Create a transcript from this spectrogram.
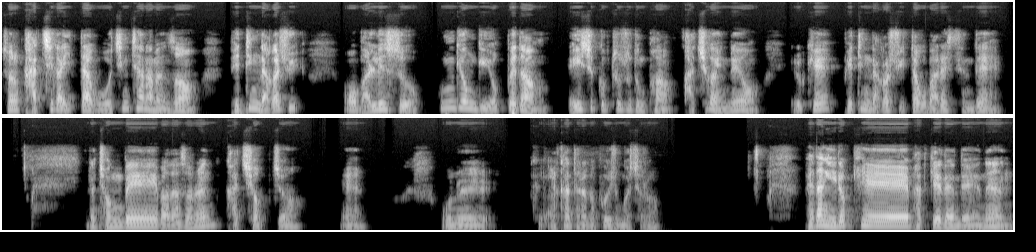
저는 가치가 있다고 칭찬하면서 배팅 나갈 수, 어, 말린스, 홈경기, 역배당, 에이스급 투수 등판, 가치가 있네요. 이렇게 배팅 나갈 수 있다고 말했을 텐데, 정배 받아서는 가치 없죠. 예. 오늘 그 알칸타라가 보여준 것처럼. 배당이 이렇게 받게 된 데에는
